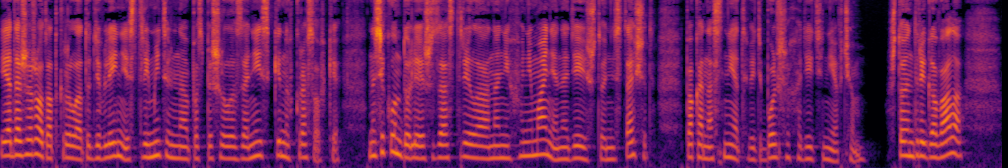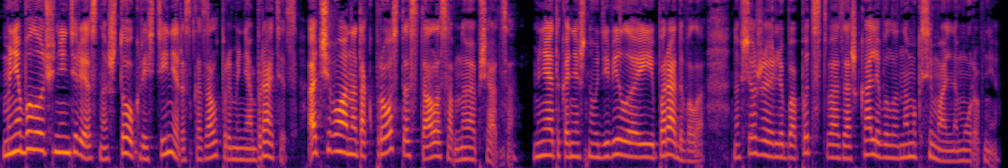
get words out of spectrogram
я даже рот открыла от удивления и стремительно поспешила за ней, скинув кроссовки. На секунду лишь заострила на них внимание, надеясь, что не стащит, пока нас нет, ведь больше ходить не в чем. Что интриговало, мне было очень интересно, что Кристине рассказал про меня братец, отчего она так просто стала со мной общаться. Меня это, конечно, удивило и порадовало, но все же любопытство зашкаливало на максимальном уровне.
